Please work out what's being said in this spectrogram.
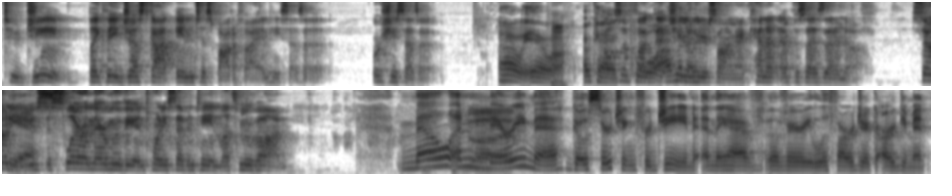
to Gene like they just got into spotify and he says it or she says it Oh ew. Huh. Okay, also cool. fuck that cheerleader gonna- song i cannot emphasize that enough sony Yes. used a slur in their movie in 2017 let's move on Mel and Uh, Mary Meh go searching for Gene, and they have a very lethargic argument.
